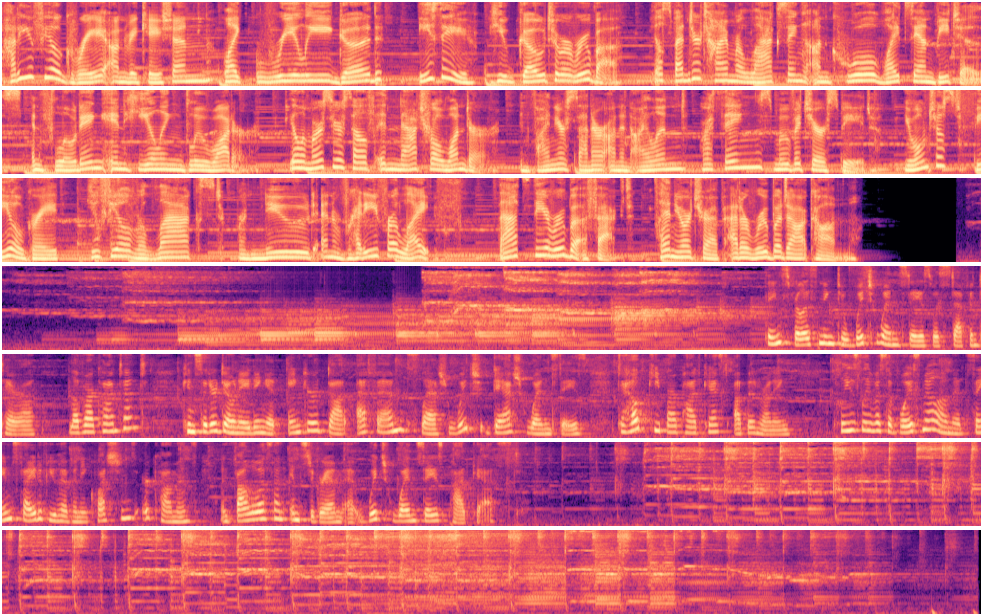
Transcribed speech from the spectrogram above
How do you feel great on vacation? Like really good? Easy. You go to Aruba. You'll spend your time relaxing on cool white sand beaches and floating in healing blue water. You'll immerse yourself in natural wonder and find your center on an island where things move at your speed. You won't just feel great, you'll feel relaxed, renewed, and ready for life. That's the Aruba effect. Plan your trip at aruba.com. Thanks for listening to Witch Wednesdays with Steph and Tara. Love our content? Consider donating at anchor.fm slash witch Wednesdays to help keep our podcast up and running. Please leave us a voicemail on that same site if you have any questions or comments, and follow us on Instagram at Witch Wednesdays Podcast.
